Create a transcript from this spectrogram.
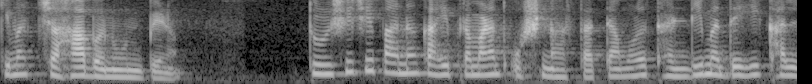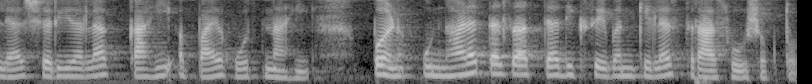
किंवा चहा बनवून पिणं. तुळशीची पानं काही प्रमाणात उष्ण असतात. त्यामुळं थंडीमध्येही खाल्ल्यास शरीराला काही अपाय होत नाही. पण उन्हाळ्यात त्याचं अत्याधिक सेवन केल्यास त्रास होऊ शकतो.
